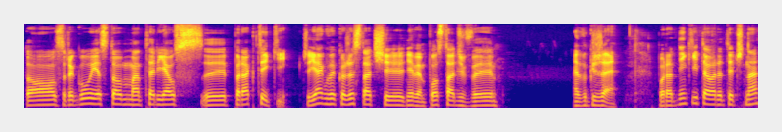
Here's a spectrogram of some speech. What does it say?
to z reguły jest to materiał z y, praktyki. Czyli jak wykorzystać, nie wiem, postać w, w grze. Poradniki teoretyczne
